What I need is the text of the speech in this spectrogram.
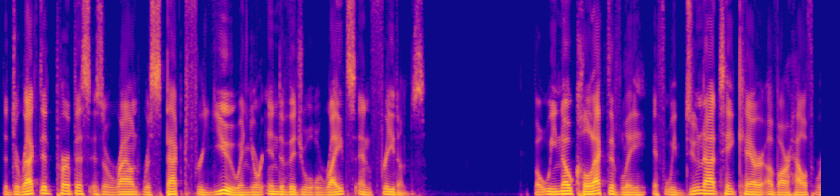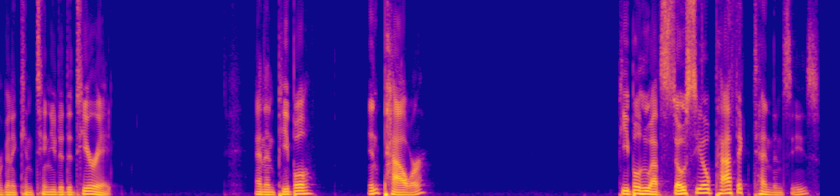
The directed purpose is around respect for you and your individual rights and freedoms. But we know collectively if we do not take care of our health, we're going to continue to deteriorate. And then people in power, people who have sociopathic tendencies,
